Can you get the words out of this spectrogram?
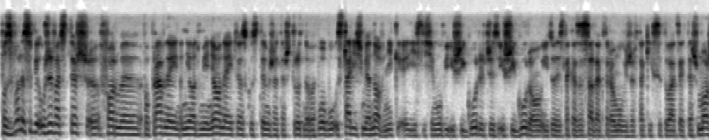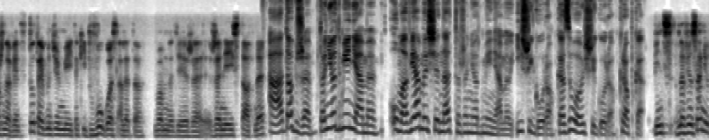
pozwolę sobie używać też e, formy poprawnej, nieodmienionej, w związku z tym, że też trudno byłoby ustalić mianownik, jeśli się mówi Ishigury czy z Ishigurą i to jest taka zasada, która mówi, że w takich sytuacjach też można, więc tutaj będziemy mieli taki dwugłos, ale to mam nadzieję, że, że nieistotne. A dobrze, to nie odmieniamy. Umawiamy się na to, że nie odmieniamy. Ishiguro, Kazuo Ishiguro, kropka. Więc w nawiązaniu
